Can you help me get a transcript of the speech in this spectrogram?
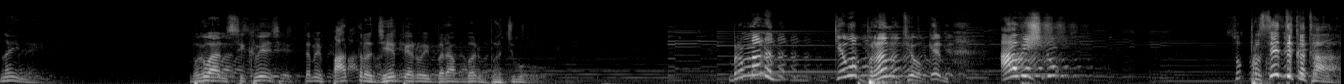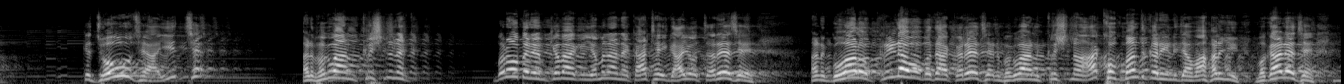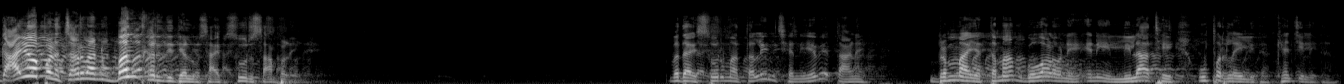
નહીં નહીં ભગવાન શીખવે છે તમે પાત્ર જે પહેરો એ બરાબર ભજવો. બ્રહ્માનંદ કેવો ભ્રમ થયો કે આ વિષ્ણુ સુપ્રસિદ્ધ પ્રસિદ્ધ કથા કે જોવું છે આ ઈ જ છે. અને ભગવાન કૃષ્ણને બરોબર એમ કહેવાય કે યમુનાને કાંઠે ગાયો ચરે છે. અને ગોવાળો ક્રીડાઓ બધા કરે છે અને ભગવાન કૃષ્ણ આંખો બંધ કરીને જ્યાં વાહળી વગાડે છે, ગાયો પણ ચરવાનું બંધ કરી દીધેલું સાહેબ, સુર સાંભળીને. બધા સુરમાં તલીન છે ને એવે તાણે બ્રહ્માએ તમામ ગોવાળોને એની લીલાથી ઉપર લઈ લીધા, ખેંચી લીધા.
